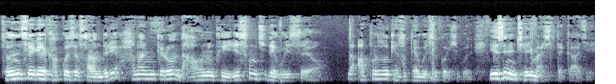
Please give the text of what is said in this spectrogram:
전 세계 각곳의 사람들이 하나님께로 나오는 그 일이 성취되고 있어요. 앞으로도 계속 되고 있을 것이고 예수님 재림하실 때까지.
